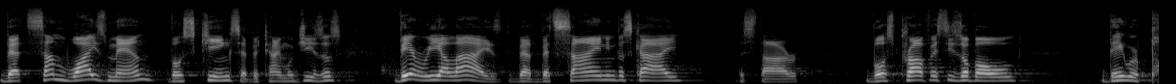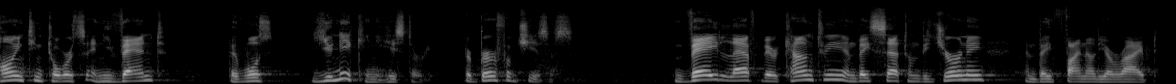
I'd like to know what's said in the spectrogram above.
that some wise men, those kings at the time of Jesus, they realized that that sign in the sky, the star, those prophecies of old, they were pointing towards an event that was unique in history the birth of Jesus. They left their country and they set on the journey and they finally arrived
